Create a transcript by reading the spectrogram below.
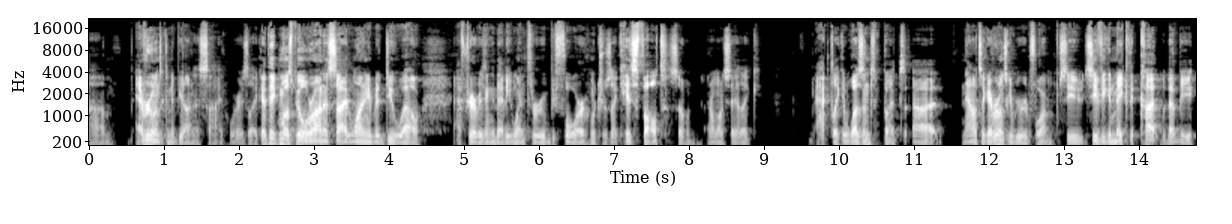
um, everyone's going to be on his side. Whereas like I think most people were on his side wanting him to do well after everything that he went through before, which was like his fault. So I don't want to say like act like it wasn't, but uh, now it's like everyone's going to be rooting for him. See see if he can make the cut. That'd be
